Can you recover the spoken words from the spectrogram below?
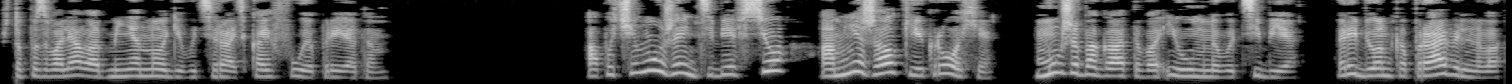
что позволяла об меня ноги вытирать, кайфуя при этом? А почему, Жень, тебе все, а мне жалкие крохи? Мужа богатого и умного тебе, ребенка правильного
